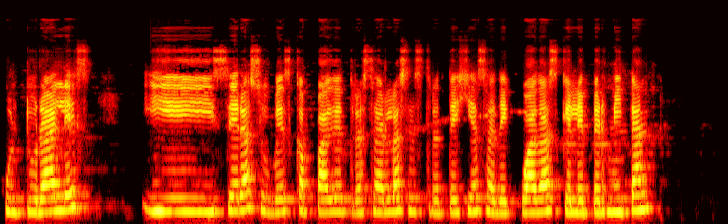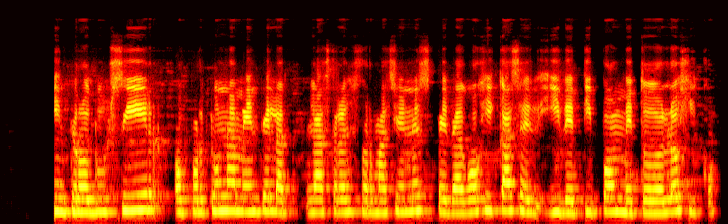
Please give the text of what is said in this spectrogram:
culturales y ser a su vez capaz de trazar las estrategias adecuadas que le permitan introducir oportunamente las transformaciones pedagógicas e, y de tipo metodológico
